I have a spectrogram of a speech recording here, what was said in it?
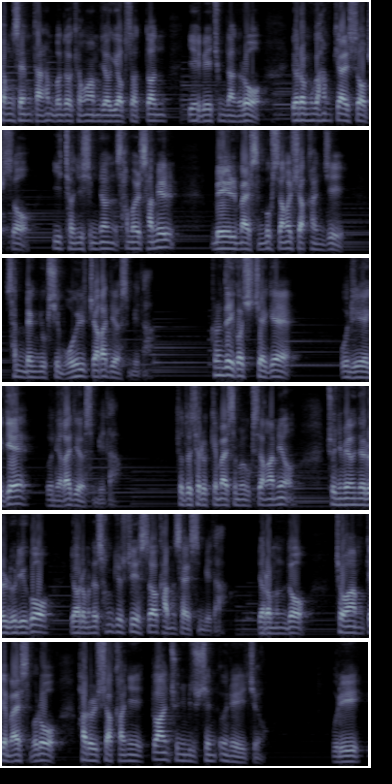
평생 단 한 번도 경험한 적이 없었던 예배 중단으로 여러분과 함께 할 수 없어 2020년 3월 3일 매일 말씀 묵상을 시작한 지 365일째가 되었습니다. 그런데 이것이 제게 우리에게 은혜가 되었습니다. 저도 새롭게 말씀을 묵상하며 주님의 은혜를 누리고 여러분을 섬길 수 있어 감사했습니다. 여러분도 저와 함께 말씀으로 하루를 시작하니 또한 주님이 주신 은혜이죠. 우리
